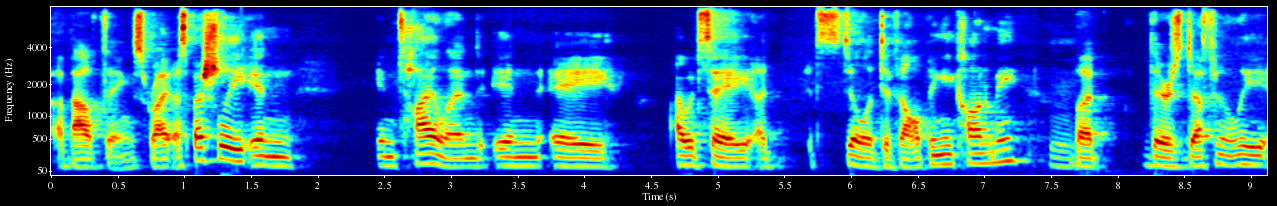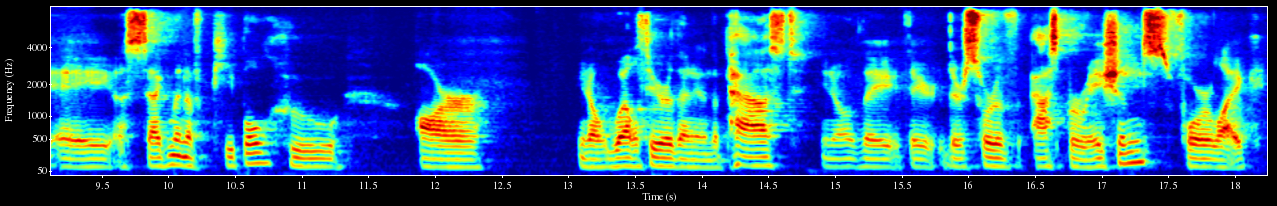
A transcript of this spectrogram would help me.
about things, right? Especially in in Thailand, in a I would say a, it's still a developing economy, mm. but there's definitely a, a segment of people who are you know, wealthier than in the past. You know, they they there's sort of aspirations for like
